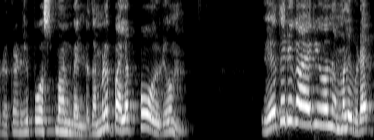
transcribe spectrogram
ഇവിടെ കണ്ടിട്ട് നമ്മൾ പലപ്പോഴും ഏതൊരു കാര്യവും നമ്മളിവിടെ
